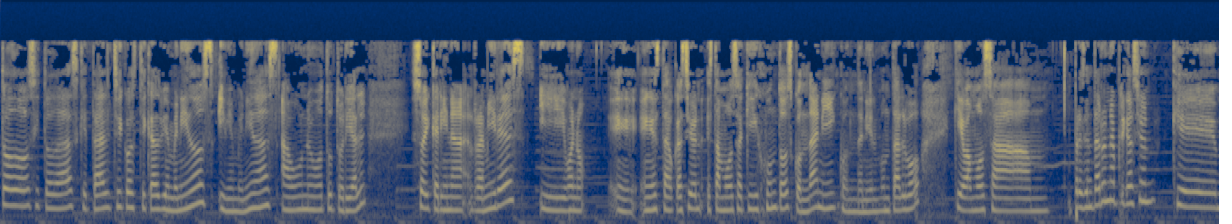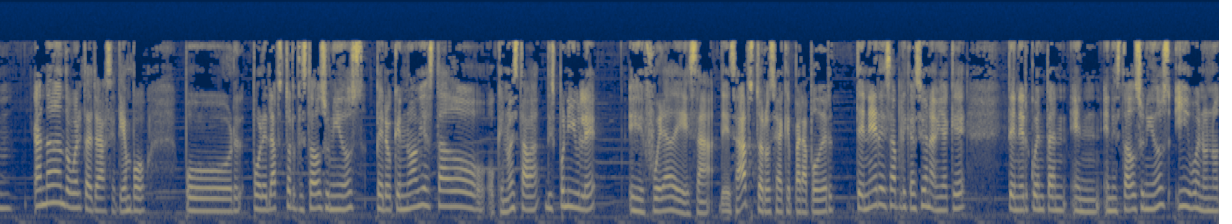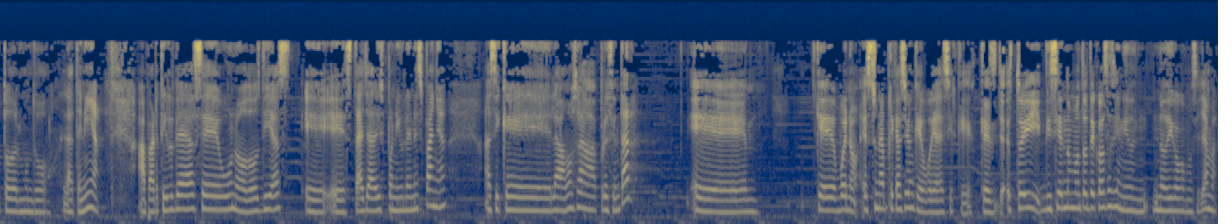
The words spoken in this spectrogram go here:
Todos y todas, ¿qué tal chicos, chicas? Bienvenidos y bienvenidas a un nuevo tutorial. Soy Karina Ramírez y bueno, eh, en esta ocasión estamos aquí juntos con Dani, con Daniel Montalvo, que vamos a um, presentar una aplicación que anda dando vuelta ya hace tiempo por, por el App Store de Estados Unidos, pero que no había estado o que no estaba disponible eh, fuera de esa, de esa App Store. O sea que para poder tener esa aplicación había que tener cuenta en, en, Estados Unidos y bueno, no todo el mundo la tenía. A partir de hace uno o dos días eh, está ya disponible en España, así que la vamos a presentar. Eh, que bueno, es una aplicación que voy a decir que, estoy diciendo un montón de cosas y no digo cómo se llama.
